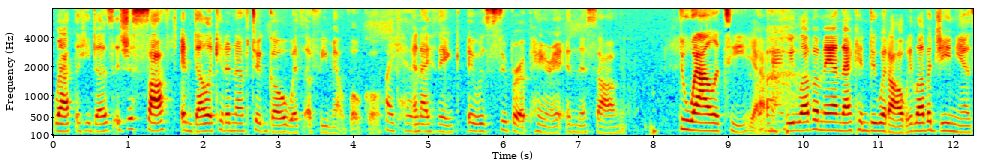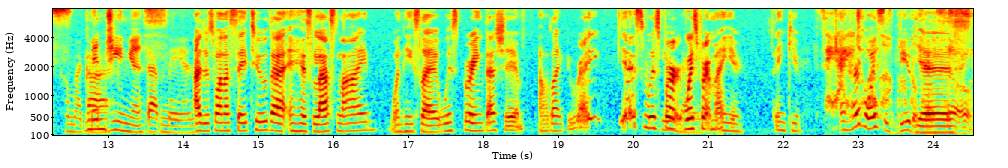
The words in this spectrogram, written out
rap that he does, it's just soft and delicate enough to go with a female vocal. Like him. And I think it was super apparent in this song. Duality. Yeah, Okay. Uh, we love a man that can do it all. We love a genius. Oh my Min God. genius. That man. I just want to say too that in his last line, when he's like whispering that shit, I was like, "You right? Yes, whisper, You're whisper in my ear. Thank you." and her voice is beautiful. Yes. So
